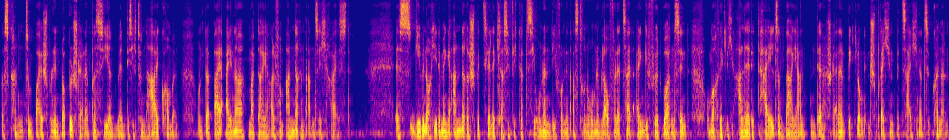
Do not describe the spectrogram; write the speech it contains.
Das kann zum Beispiel in Doppelsternen passieren, wenn die sich zu nahe kommen und dabei einer Material vom anderen an sich reißt. Es gäbe noch jede Menge andere spezielle Klassifikationen, die von den Astronomen im Laufe der Zeit eingeführt worden sind, um auch wirklich alle Details und Varianten der Sternentwicklung entsprechend bezeichnen zu können.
